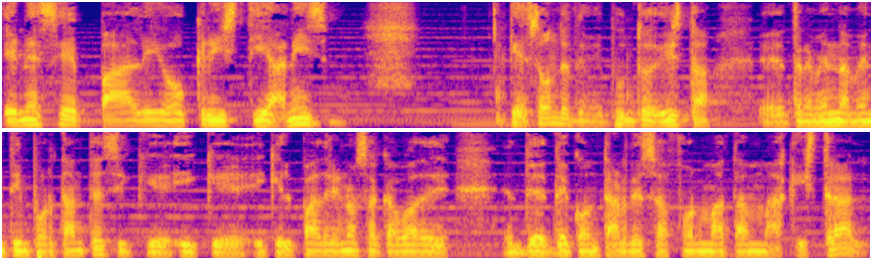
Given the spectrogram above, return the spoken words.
en ese paleocristianismo que son desde mi punto de vista eh, tremendamente importantes y que, el padre nos acaba de, de, contar de esa forma tan magistral.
